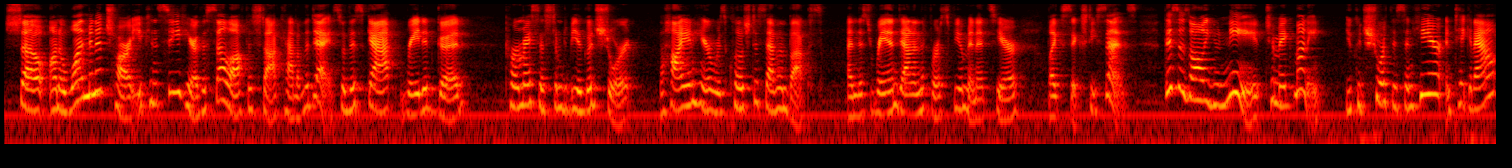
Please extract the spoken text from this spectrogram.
So on a one minute chart, you can see here the sell off the stock had on the day. So this gap rated good per my system to be a good short. The high in here was close to seven bucks, and this ran down in the first few minutes here like 60 cents. This is all you need to make money. You could short this in here and take it out.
